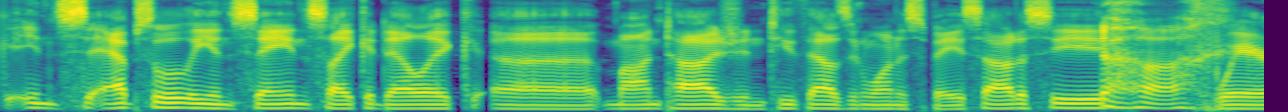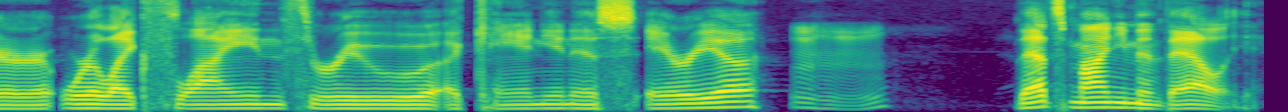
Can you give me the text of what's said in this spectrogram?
ins- absolutely insane psychedelic uh, montage in 2001: A Space Odyssey, where we're like flying through a canyonous area. Mm-hmm. That's Monument Valley.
